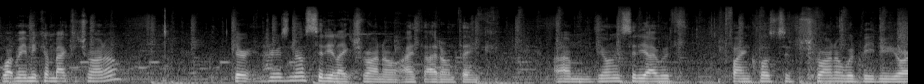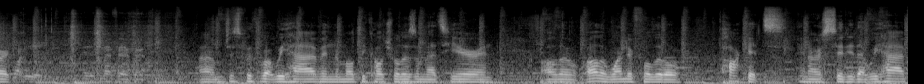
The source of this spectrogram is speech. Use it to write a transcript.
What made me come back to Toronto? There, there's no city like Toronto. I, I don't think. Um, the only city I would find close to Toronto would be New York. It is my favorite. Um, just with what we have and the multiculturalism that's here and all the, all the wonderful little pockets in our city that we have.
